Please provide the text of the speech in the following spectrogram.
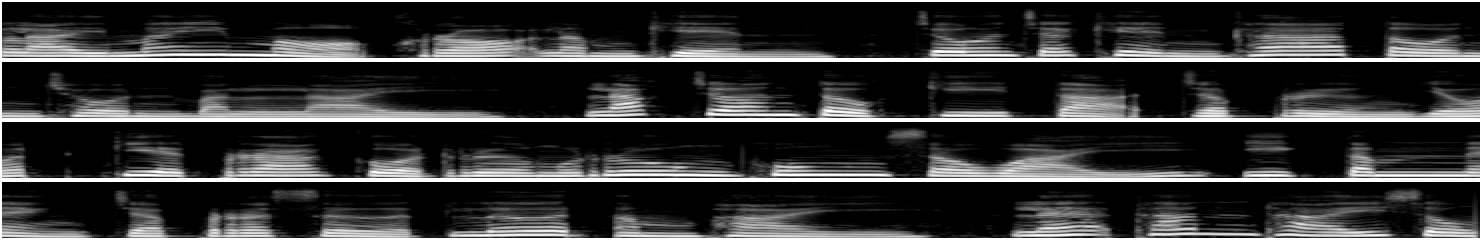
ไกลไม่เหมาะเคราะห์ลำเข็น โจรจะเข็นฆ่าตนชนบันไล ลักจรตกกีตะจะเปลืองยศ เกียรติปรากฏเรืองรุ่งพุ่งสวัย อีกตำแหน่งจะประเสริฐเลิศอัมภัย และท่านไทยทรง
